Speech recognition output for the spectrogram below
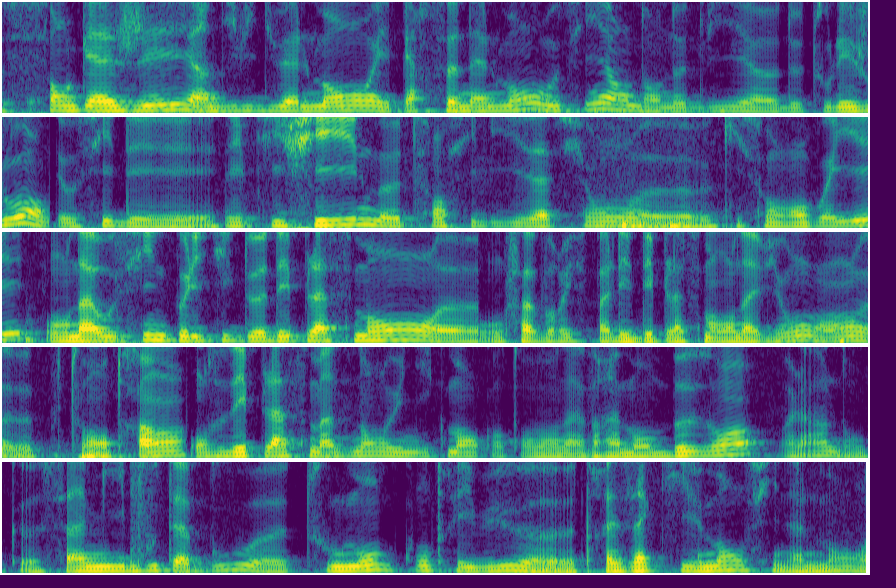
s'engager individuellement et personnellement aussi hein, dans notre vie de tous les jours. Et aussi des petits films de sensibilisation qui sont envoyés on a aussi une politique de déplacement. Euh, on ne favorise pas les déplacements en avion, hein, euh, plutôt en train. On se déplace maintenant uniquement quand on en a vraiment besoin. Voilà, donc euh, ça mis bout à bout. tout le monde contribue très activement finalement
